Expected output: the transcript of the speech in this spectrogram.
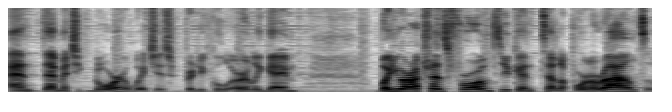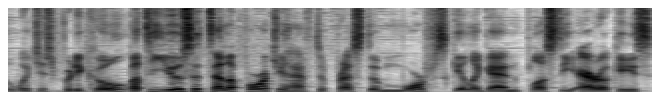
and damage ignore, which is pretty cool early game. When you are transformed, you can teleport around, which is pretty cool, but to use the teleport you have to press the morph skill again, plus the arrow keys,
